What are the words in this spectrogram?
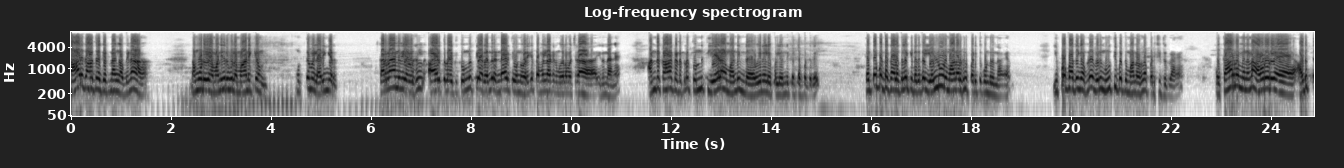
யாரு காலத்துல கட்டினாங்க அப்படின்னா நம்முடைய மனிதர்குல மாணிக்கம் முத்தமிழ் அறிஞர் கருணாநிதி அவர்கள் ஆயிரத்தி தொள்ளாயிரத்தி தொண்ணூத்தி ஆறுல இருந்து ரெண்டாயிரத்தி ஒண்ணு வரைக்கும் தமிழ்நாட்டின் முதலமைச்சரா இருந்தாங்க. அந்த காலகட்டத்தில் தொண்ணூற்றி ஏழாம் ஆண்டு இந்த உயர்நிலைப் பள்ளி வந்து கட்டப்பட்டது. கட்டப்பட்ட காலத்தில் கிட்டத்தட்ட எழுநூறு மாணவர்கள் படித்துக் கொண்டிருந்தாங்க. இப்போ பார்த்தீங்க அப்படின்னா வெறும் நூற்றி பத்து மாணவர்கள் தான் படிச்சுட்டு இருக்காங்க. அது காரணம் என்னன்னா அவருடைய அடுத்த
